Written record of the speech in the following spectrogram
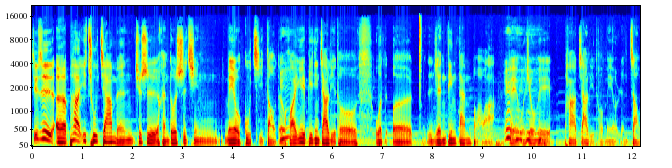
就是呃，怕一出家门，就是很多事情没有顾及到的话，嗯、因为毕竟家里头我的呃人丁单薄啊，嗯、对我就会怕家里头没有人照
